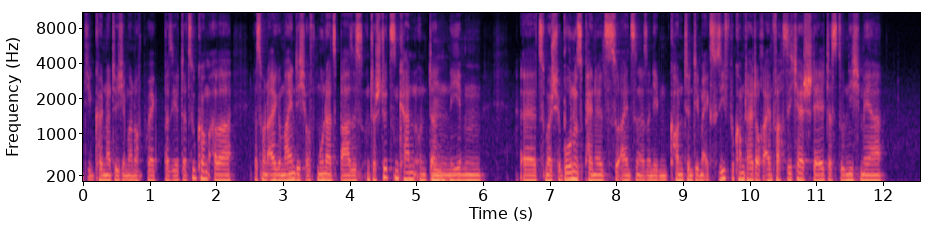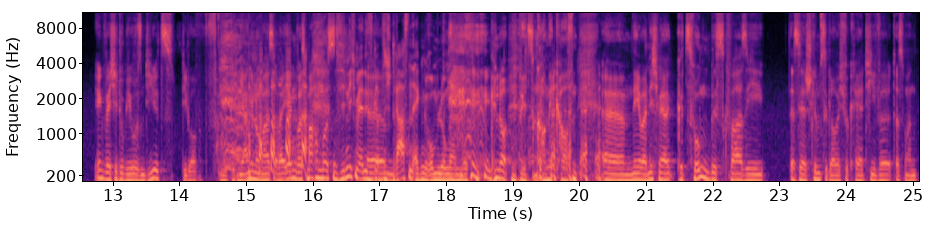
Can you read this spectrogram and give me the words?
Die können natürlich immer noch projektbasiert dazukommen, aber dass man allgemein dich auf Monatsbasis unterstützen kann und dann mhm. neben äh, zum Beispiel Bonus-Panels zu einzelnen, also neben Content, den man exklusiv bekommt, halt auch einfach sicherstellt, dass du nicht mehr irgendwelche dubiosen Deals, die du vermutlich nie angenommen hast, aber irgendwas machen musst. Dass ich nicht mehr in diese ganzen ähm, Straßenecken rumlungern muss. genau, willst du einen Comic kaufen? ähm, nee, aber nicht mehr gezwungen bist quasi, das ist ja das Schlimmste, glaube ich, für Kreative, dass man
